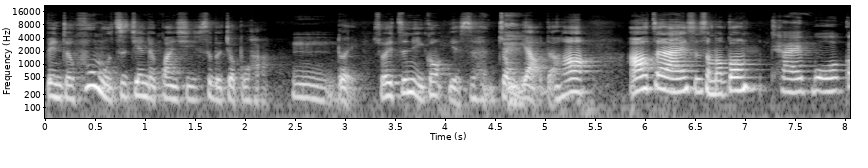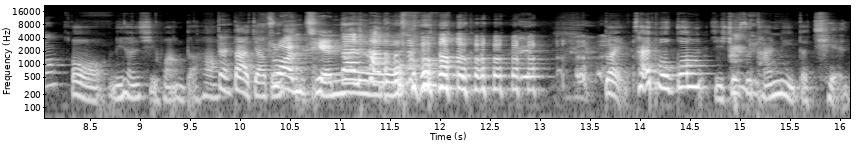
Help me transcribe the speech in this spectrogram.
变成父母之间的关系是不是就不好？嗯，对，所以子女宫也是很重要的哈。好，再来是什么宫？财帛宫。哦，你很喜欢的哈，对，大家都赚钱哦。对，财帛宫也就是谈你的钱，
